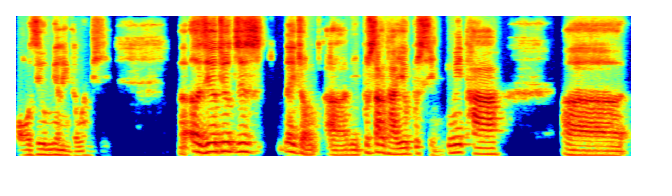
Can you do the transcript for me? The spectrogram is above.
o z i 面临的问题。呃 o z i 就就是那种呃你不上他又不行，因为他呃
